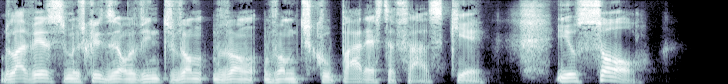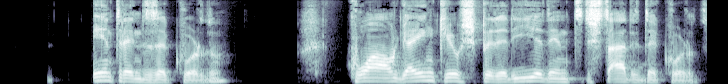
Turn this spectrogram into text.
lá ver se meus queridos ouvintes vão, vão, vão me desculpar esta frase, que é eu só entro em desacordo com alguém que eu esperaria de estar de acordo.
